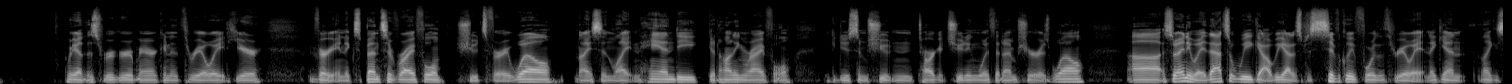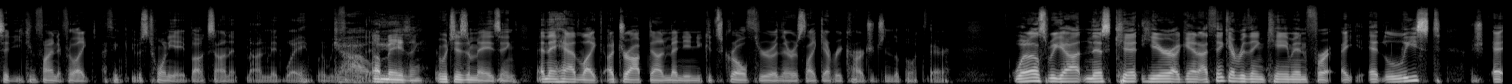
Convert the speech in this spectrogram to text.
We have this Ruger American in 308 here. Very inexpensive rifle. Shoots very well. Nice and light and handy. Good hunting rifle. You could do some shooting, target shooting with it, I'm sure, as well. Uh, so anyway, that's what we got. We got it specifically for the 308. And again, like I said, you can find it for like I think it was 28 bucks on it on Midway when we found it Amazing. which is amazing. And they had like a drop down menu and you could scroll through and there was like every cartridge in the book there. What else we got in this kit here? Again, I think everything came in for at least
